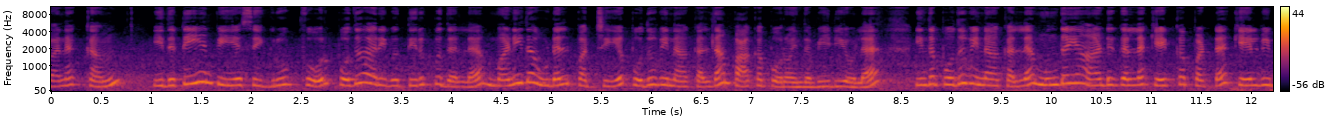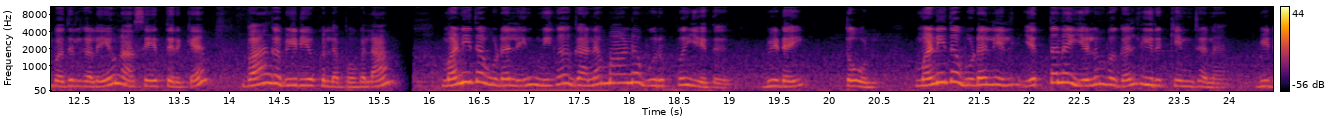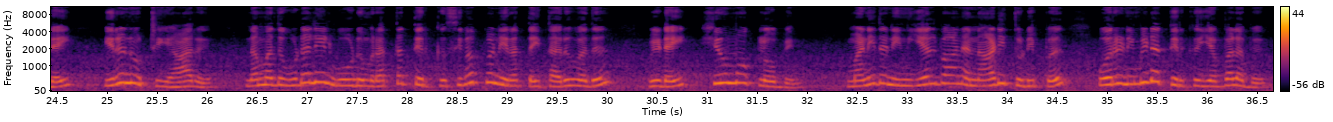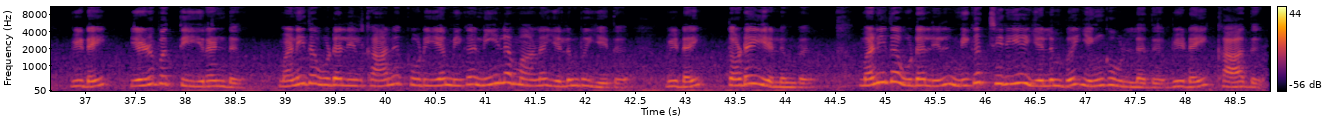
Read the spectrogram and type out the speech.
வணக்கம். இது TNPSC group four பொது அறிவு திருப்புதல்ல மனித உடல் பற்றிய பொது வினாக்கள் தான் பார்க்க போகிறோம் இந்த வீடியோவில் இந்த பொது வினாக்களில் முந்தைய ஆண்டுகளில் கேட்கப்பட்ட கேள்வி பதில்களையும் நான் சேர்த்திருக்கேன். வாங்க வீடியோக்குள்ளே போகலாம். மனித உடலின் மிக கனமான உறுப்பு எது? விடை தோல். மனித உடலில் எத்தனை எலும்புகள் இருக்கின்றன? விடை இருநூற்றி ஆறு. நமது உடலில் ஓடும் இரத்தத்திற்கு சிவப்பு நிறத்தை தருவது விடை ஹியூமோகுளோபின். மனிதனின் இயல்பான நாடி துடிப்பு ஒரு நிமிடத்திற்கு எவ்வளவு? விடை எழுபத்தி இரண்டு மனித உடலில் காணக்கூடிய மிக நீளமான எலும்பு எது? விடை தொடை எலும்பு. மனித உடலில் மிகச்சிறிய எலும்பு எங்கு உள்ளது? விடை காது.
